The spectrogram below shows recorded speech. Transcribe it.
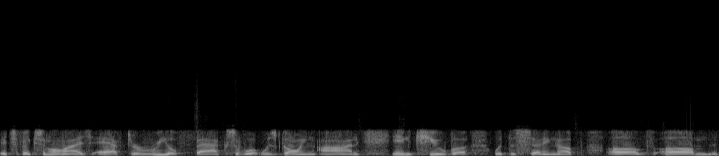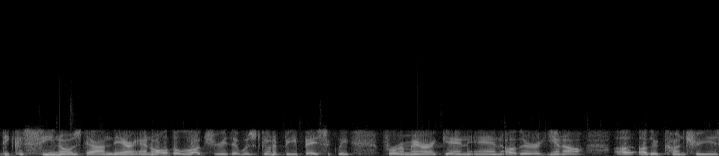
it's fictionalized after real facts of what was going on in Cuba with the setting up of um, the casinos down there and all the luxury that was going to be basically for American and other you know uh, other countries,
